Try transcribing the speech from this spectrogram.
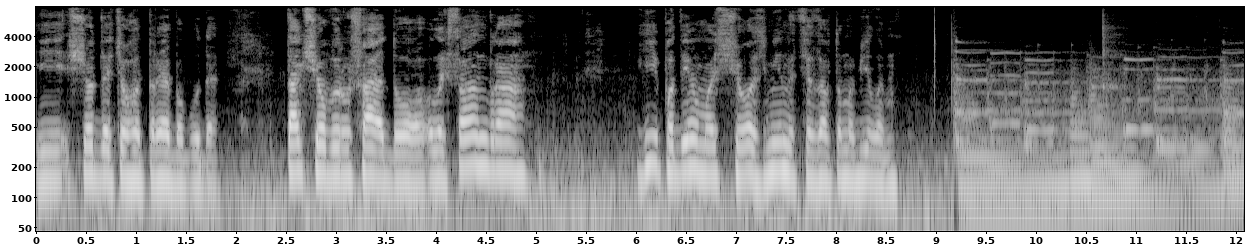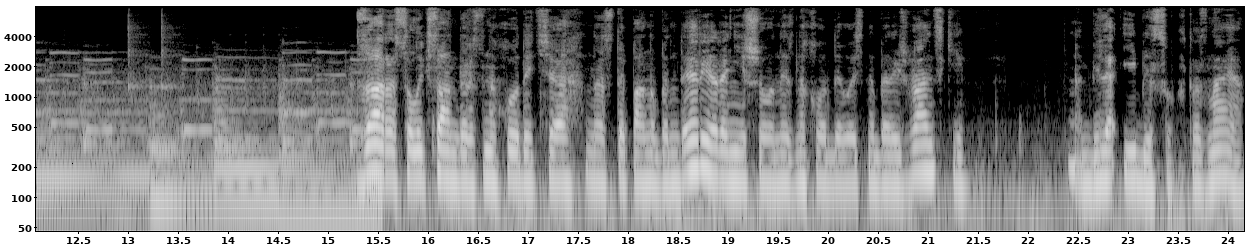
і що для цього треба буде. Так що вирушаю до Олександра і подивимось, що зміниться з автомобілем. Зараз Олександр знаходиться на Степану Бендері. Раніше вони знаходились на Бережганській біля Ібісу, хто знає.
